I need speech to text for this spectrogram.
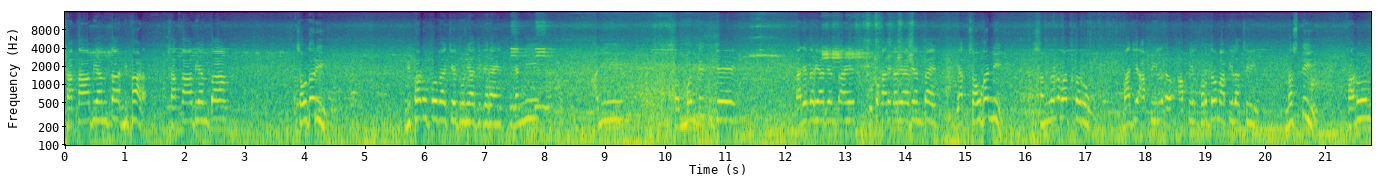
शाखा अभियंता निफाड शाखा अभियंता चौधरी निफाड उपयोगाचे दोन्ही अधिकारी आहेत. यांनी आणि संबंधित जे कार्यकारी अभियंता आहेत उपकार्यकारी अभियंता आहेत या चौघांनी संगनमत करून माझी अपील अपील प्रथम अपिलाची नसती फाडून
